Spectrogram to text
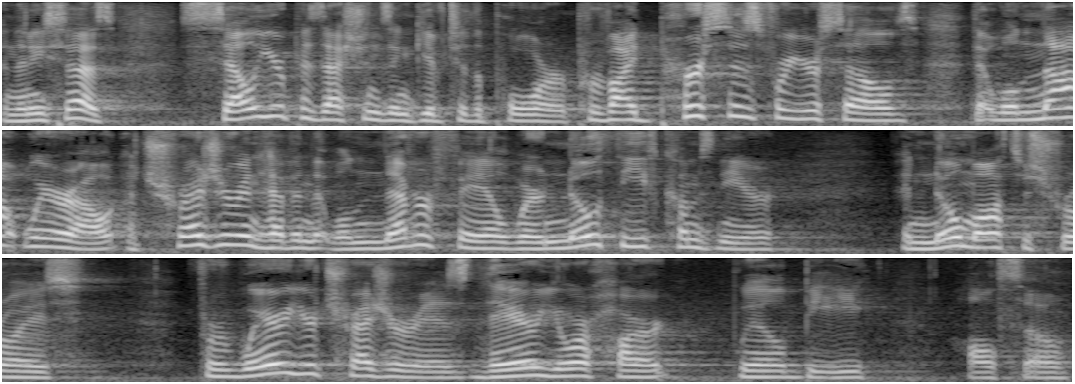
And then he says, Sell your possessions and give to the poor. Provide purses for yourselves that will not wear out, a treasure in heaven that will never fail, where no thief comes near and no moth destroys. For where your treasure is, there your heart will be also.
